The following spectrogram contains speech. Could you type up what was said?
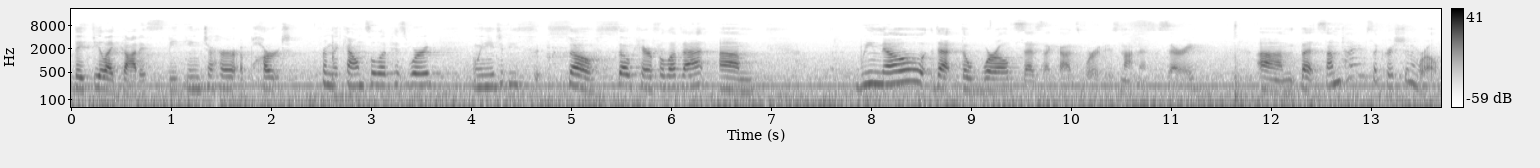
they feel like God is speaking to her apart from the counsel of His Word. And we need to be so, so careful of that. Um, we know that the world says that God's Word is not necessary. Um, but sometimes the Christian world,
